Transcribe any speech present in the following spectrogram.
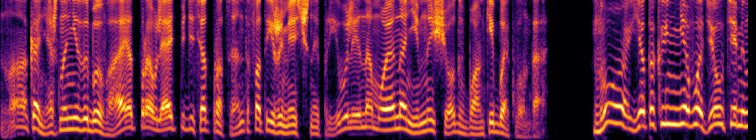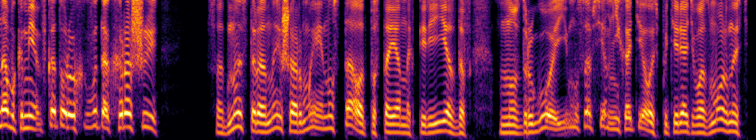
Но, конечно, не забывай отправлять 50% от ежемесячной прибыли на мой анонимный счет в банке Бэклунда. Но я так и не овладел теми навыками, в которых вы так хороши». С одной стороны, Шармейн устал от постоянных переездов, но с другой, ему совсем не хотелось потерять возможность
